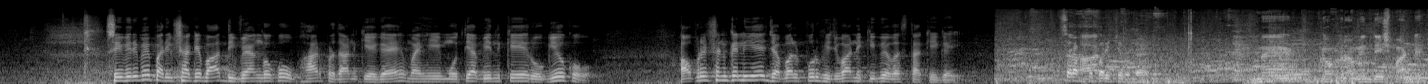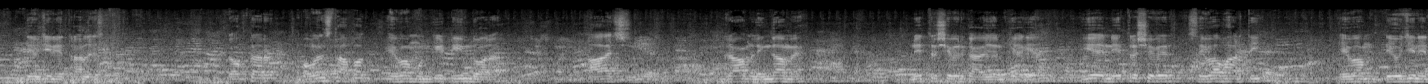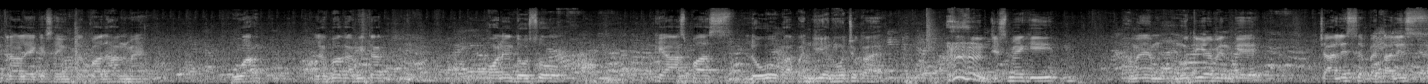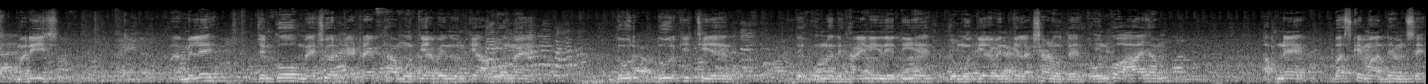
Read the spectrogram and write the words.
शिविर में परीक्षा के बाद दिव्यांगों को उपहार प्रदान किए गए। वहीं मोतियाबिंद के रोगियों को ऑपरेशन के लिए जबलपुर भिजवाने की व्यवस्था की गई। सर, आपका परिचय बताएँ। मैं डॉक्टर अमित देश पांडे देवजी नेत्रालय से। डॉक्टर पवन स्थापक एवं उनकी टीम द्वारा आज ग्राम लिंगा में नेत्र शिविर का आयोजन किया गया। ये नेत्र शिविर सेवा भारती एवं देवजी नेत्रालय के संयुक्त तत्वाधान में हुआ। लगभग अभी तक पौने 200 के आसपास लोगों का पंजीयन हो चुका है, जिसमें कि हमें मोतियाबिंद के 40 से 45 मरीज़ मिले, जिनको मैच्योर कैटरैक्ट था, मोतियाबिंद, उनकी आँखों में दूर दूर की चीज़ें उन्हें दिखाई नहीं देती हैं, जो मोतियाबिंद के लक्षण होते हैं। तो उनको आज हम अपने बस के माध्यम से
